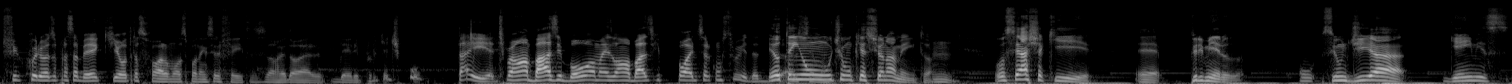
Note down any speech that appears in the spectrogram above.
fico curioso pra saber que outras fórmulas podem ser feitas ao redor dele. Porque, tipo, tá aí. É, tipo, é uma base boa, mas é uma base que pode ser construída. Eu tenho um Assim, último questionamento. hum. Você acha que, é, primeiro, se um dia games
